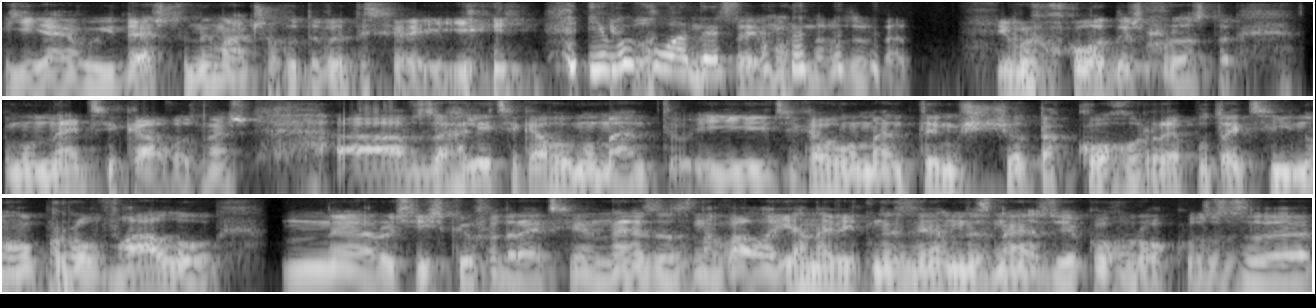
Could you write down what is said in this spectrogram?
Є йдеш, нема чого дивитися, і, І виходиш. власне, це можна розвертати. І виходиш просто тому не цікаво. Знаєш, а взагалі цікавий момент, і цікавий момент тим, що такого репутаційного провалу Російської Федерації не зазнавала. Я навіть не не знаю з якого року. З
